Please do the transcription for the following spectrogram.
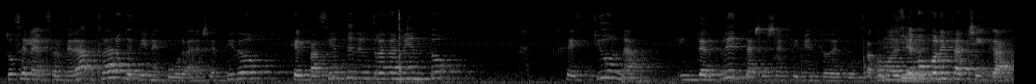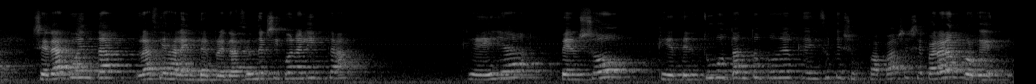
Entonces la enfermedad, claro que tiene cura, en el sentido que el paciente en el tratamiento gestiona, interpreta ese sentimiento de culpa. Como decíamos con esta chica, se da cuenta, gracias a la interpretación del psicoanalista, que ella pensó que tuvo tanto poder que hizo que sus papás se separaran, porque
